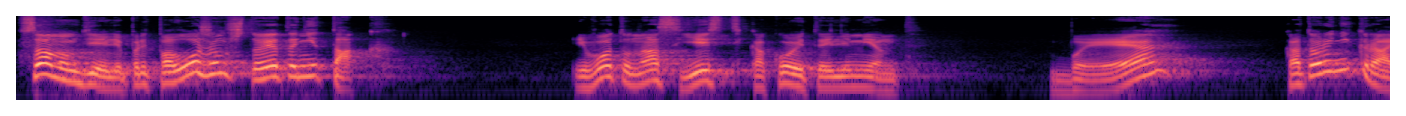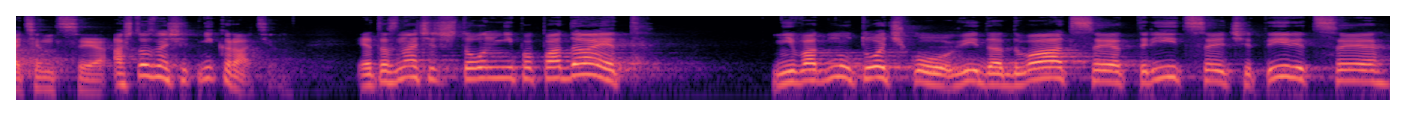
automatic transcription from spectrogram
В самом деле, предположим, что это не так. И вот у нас есть какой-то элемент b, который не кратен c. А что значит не кратен? Это значит, что он не попадает ни в одну точку вида 2c, 3c, 4c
